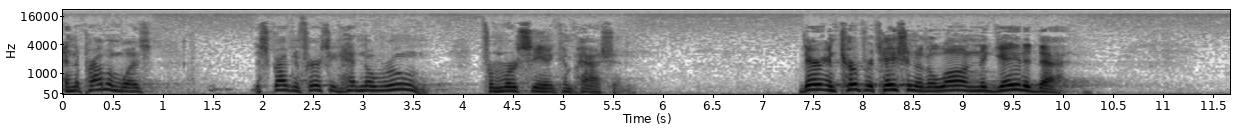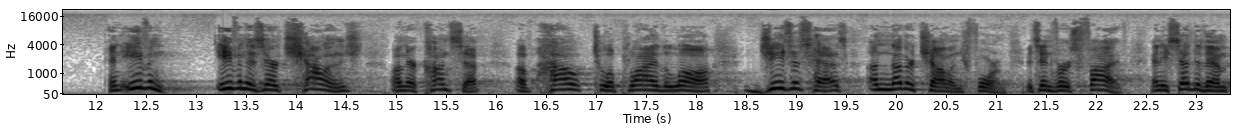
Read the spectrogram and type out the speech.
And the problem was the scribes and Pharisees had no room for mercy and compassion. Their interpretation of the law negated that. And even, even as they're challenged on their concept of how to apply the law, Jesus has another challenge for them. It's in verse 5. And he said to them,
